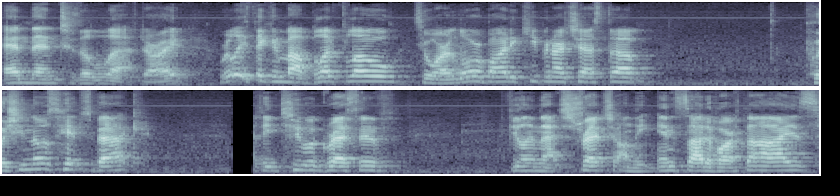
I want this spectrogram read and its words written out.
and then to the left, all right? Really thinking about blood flow to our lower body, keeping our chest up, pushing those hips back. Nothing too aggressive. Feeling that stretch on the inside of our thighs.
